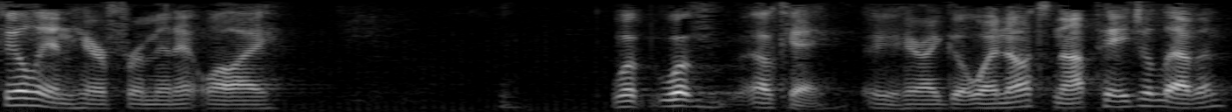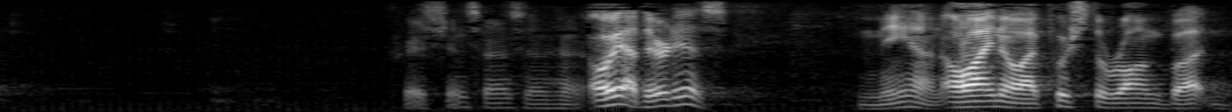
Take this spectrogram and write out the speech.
fill in here for a minute while I. What? What? Okay, here I go. Well, no, it's not page eleven. Christians. Oh yeah, there it is. Man, oh I know, I pushed the wrong button.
